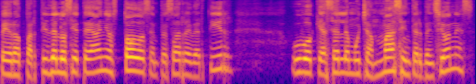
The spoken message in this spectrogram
Pero a partir de los siete años todo se empezó a revertir, hubo que hacerle muchas más intervenciones,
